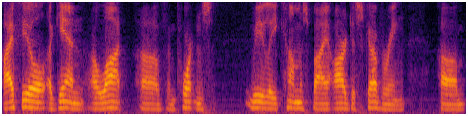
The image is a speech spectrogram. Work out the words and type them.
I feel, again, a lot of importance really comes by our discovering um,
